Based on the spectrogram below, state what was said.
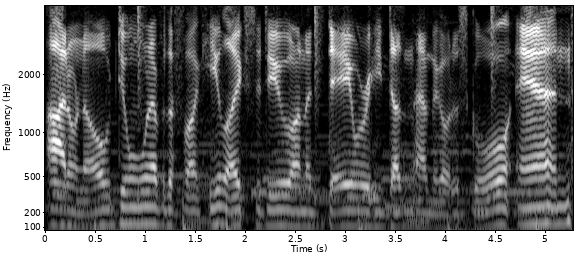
I don't know, doing whatever the fuck he likes to do on a day where he doesn't have to go to school. And,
